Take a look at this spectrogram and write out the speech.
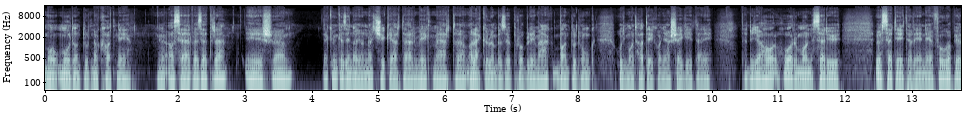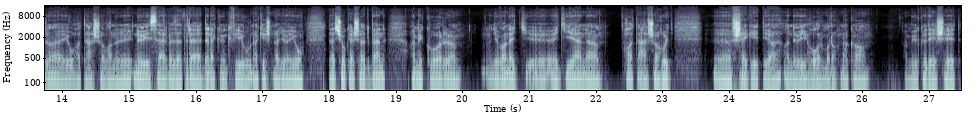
módon tudnak hatni a szervezetre, és Nekünk ez egy nagyon nagy sikertermék, mert a legkülönbözőbb problémákban tudunk úgymond hatékonyan segíteni. Tehát ugye a hormonszerű összetételénél fogva például nagyon jó hatása van a női szervezetre, de nekünk fiúnak is nagyon jó. Tehát sok esetben, amikor ugye van egy, egy ilyen hatása, hogy segíti a, a női hormonoknak a, a működését,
